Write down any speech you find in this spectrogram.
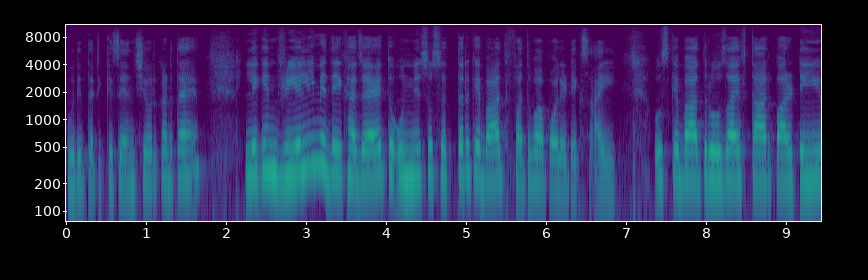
पूरी तरीके से इंश्योर करता है। लेकिन रियली में देखा जाए तो 1970 के बाद फतवा पॉलिटिक्स आई। उसके बाद रोज़ा इफ्तार पार्टी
